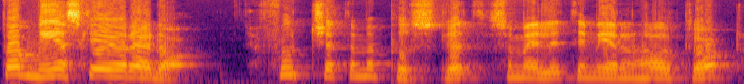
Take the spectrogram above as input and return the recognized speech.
Vad mer ska jag göra idag? Fortsätta med pusslet som är lite mer än halvklart.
